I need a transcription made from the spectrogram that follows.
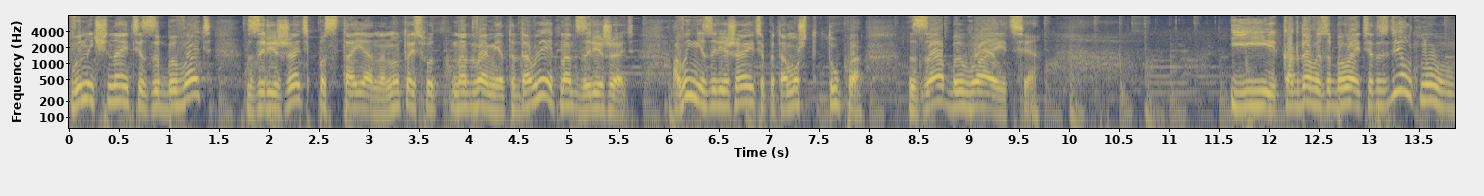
вы начинаете забывать заряжать постоянно. Ну, то есть вот над вами это это давляет, надо заряжать. А вы не заряжаете, потому что тупо забываете. И когда вы забываете это сделать, ну,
